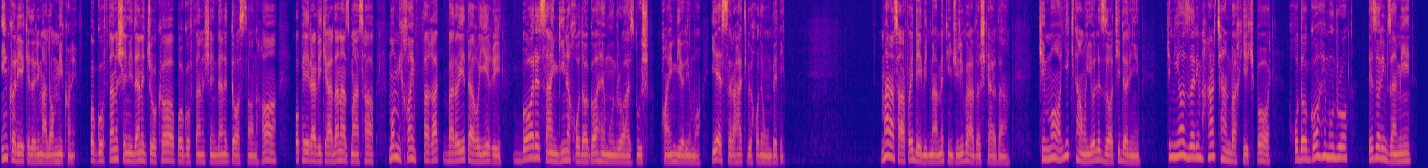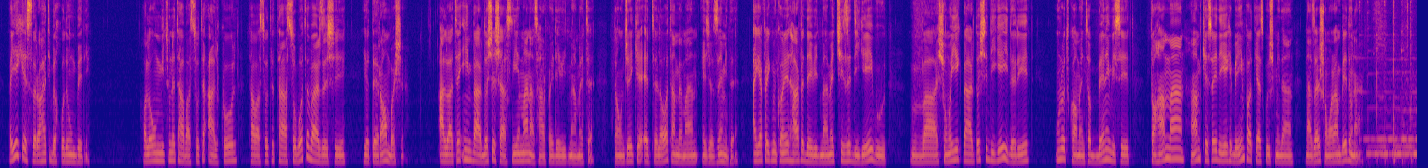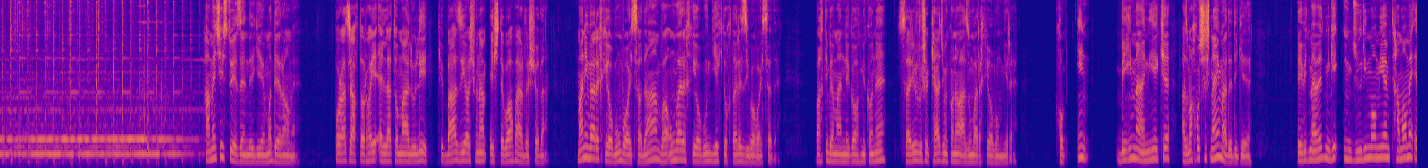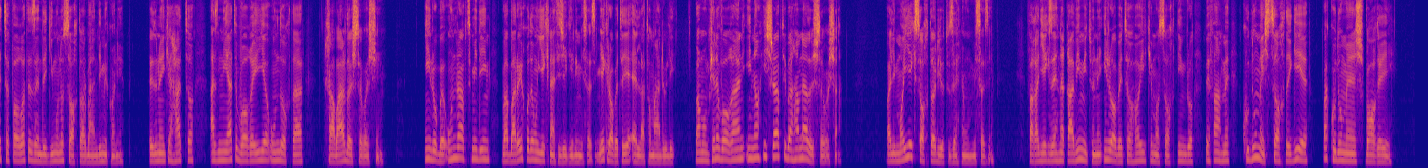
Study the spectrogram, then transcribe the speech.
این کاریه که داریم الان می‌کنیم. با گفتن و شنیدن جوکا با گفتن و شنیدن داستان ها با پیروی کردن از مذهب ما می‌خوایم فقط برای دقایقی بار سنگین خداگاهمون رو از دوش پایین بیاریم و یه استراحتی به خودمون بدیم. من از حرفای دیوید محمد اینجوری برداشت کردم که ما یک تمایل ذاتی داریم که نیاز داریم هر چند وقت یک بار خداگاهمون رو بذاریم زمین و یک استراحتی به خودمون بدیم. حالا اون می‌تونه توسط الکل، توسط تعصبات ورزشی یا درام باشه. البته این برداشت شخصی من از حرفای دیوید ممته تا اونجایی که اطلاعاتم به من اجازه میده. اگر فکر می‌کنید حرف دیوید ممت چیز دیگه ای بود و شما یک برداشت دیگه ای دارید. اون رو تو کامنت ها بنویسید تا هم من هم کسای دیگه که به این پادکست گوش میدن نظر شما رو هم بدونن. همه چیز توی زندگی ما درامه. پر از رفتارهای علت و معلولی که بعضی هاشون هم اشتباه برداشت شدن. من این ور خیابون وایسادم و اون ور خیابون یک دختر زیبا وایساده. وقتی به من نگاه می‌کنه سریع روشو کج می‌کنه و از اون ور خیابون میره. خب این به این معنیه که از من خوشش نیومده دیگه. دیوید محمد میگه اینجوری ما میایم تمام اتفاقات زندگیمون رو ساختار بندی می‌کنیم. بدون اینکه حتی از نیت واقعی اون دختر خبر داشته باشیم. این رو به اون ربط میدیم و برای خودمون یک نتیجه گیری می‌سازیم یک رابطه علت و معلولی. و ممکنه واقعا اینا هیچ ربطی به هم نداشته باشن. ولی ما یک ساختاری رو تو ذهنمون می‌سازیم. فقط یک ذهن قوی می‌تونه این رابطه هایی که ما ساختیم رو بفهمه کدومش ساختگیه و کدومش واقعی.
